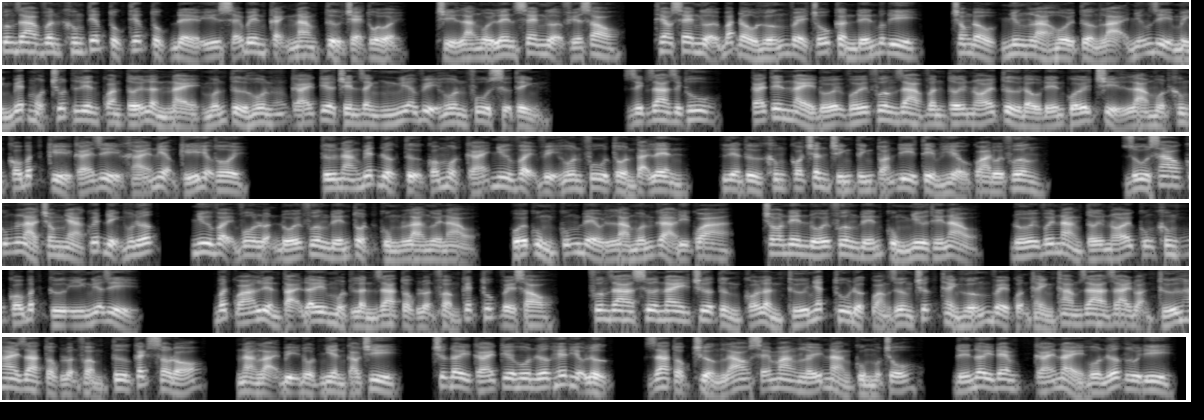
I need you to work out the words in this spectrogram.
phương gia vân không tiếp tục tiếp tục để ý sẽ bên cạnh nam tử trẻ tuổi, chỉ là ngồi lên xe ngựa phía sau, theo xe ngựa bắt đầu hướng về chỗ cần đến bước đi, trong đầu nhưng là hồi tưởng lại những gì mình biết một chút liên quan tới lần này muốn từ hôn cái kia trên danh nghĩa vị hôn phu sự tình. Dịch ra dịch thu, cái tên này đối với phương gia vân tới nói từ đầu đến cuối chỉ là một không có bất kỳ cái gì khái niệm ký hiệu thôi. Từ nàng biết được tự có một cái như vậy vị hôn phu tồn tại lên, liền từ không có chân chính tính toán đi tìm hiểu qua đối phương. Dù sao cũng là trong nhà quyết định hôn nước như vậy vô luận đối phương đến tột cùng là người nào, cuối cùng cũng đều là muốn gả đi qua cho nên đối phương đến cùng như thế nào, đối với nàng tới nói cũng không có bất cứ ý nghĩa gì. Bất quá liền tại đây một lần gia tộc luận phẩm kết thúc về sau, phương gia xưa nay chưa từng có lần thứ nhất thu được quảng dương trước thành hướng về quận thành tham gia giai đoạn thứ hai gia tộc luận phẩm tư cách sau đó, nàng lại bị đột nhiên cáo chi, trước đây cái kia hôn ước hết hiệu lực, gia tộc trưởng lão sẽ mang lấy nàng cùng một chỗ, đến đây đem cái này hôn ước lui đi.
